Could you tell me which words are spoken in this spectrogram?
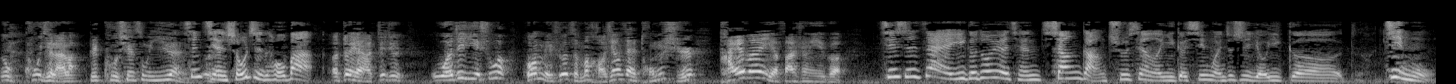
又哭起来了。别哭，先送医院。先剪手指头吧。啊，对啊，这就我这一说，广美说怎么好像在同时，台湾也发生一个其实，在一个多月前，香港出现了一个新闻，就是有一个继母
